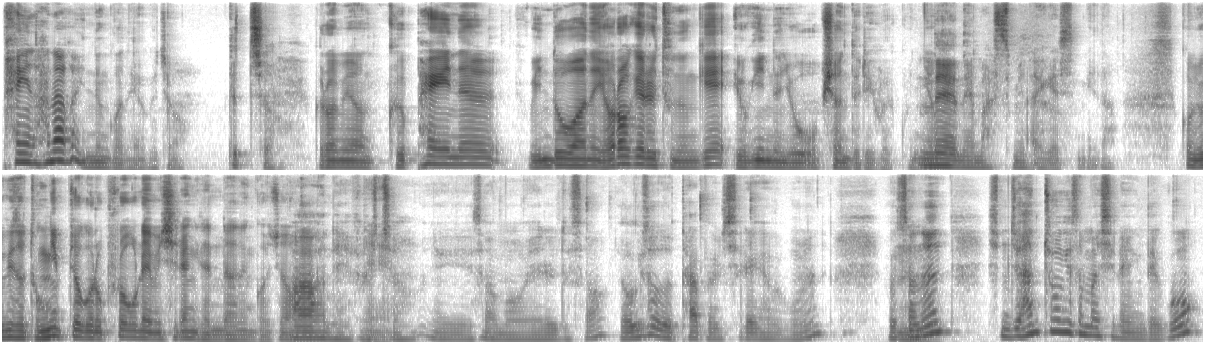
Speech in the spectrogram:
pane 하나가 있는 거네요, 그죠? 그렇죠. 그러면 그 pane을 윈도우 안에 여러 개를 두는 게 여기 있는 요 옵션들이겠군요. 네, 네 맞습니다. 알겠습니다. 그럼 여기서 독립적으로 프로그램이 실행된다는 거죠? 아, 네, 그렇죠. 여기서 뭐 예를 들어서 여기서도 top을 실행해 보면 여기서는 심지어 한쪽에서만 실행되고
